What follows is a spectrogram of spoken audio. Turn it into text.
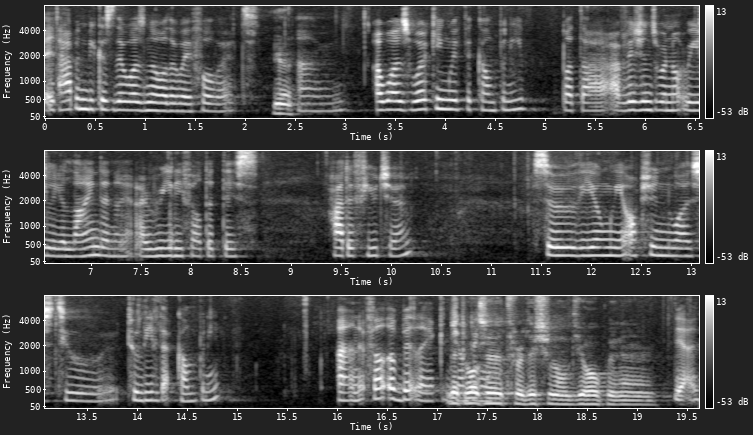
it happened because there was no other way forward. Yeah. Um, I was working with the company, but our, our visions were not really aligned, and I, I really felt that this had a future. So the only option was to, to leave that company and it felt a bit like That jumping. was a traditional job in yeah,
